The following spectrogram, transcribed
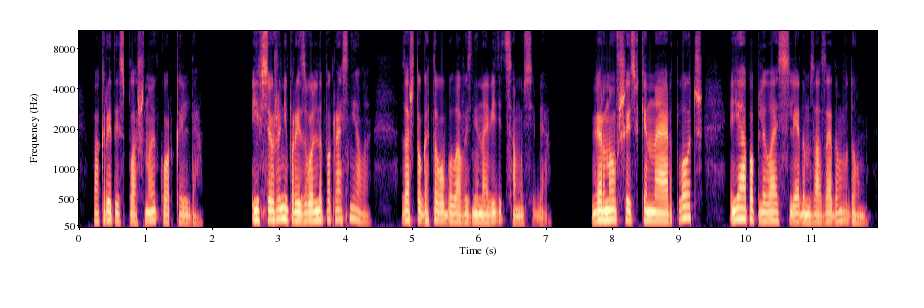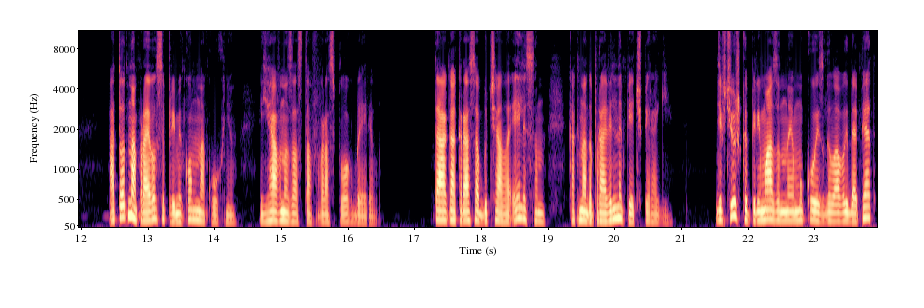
— покрытой сплошной коркой льда. И все же непроизвольно покраснела, за что готова была возненавидеть саму себя. Вернувшись в Кеннаерт-Лодж, я поплелась следом за Зедом в дом, а тот направился прямиком на кухню, явно застав врасплох Берил. Та как раз обучала Эллисон, как надо правильно печь пироги. Девчушка, перемазанная мукой с головы до пят,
